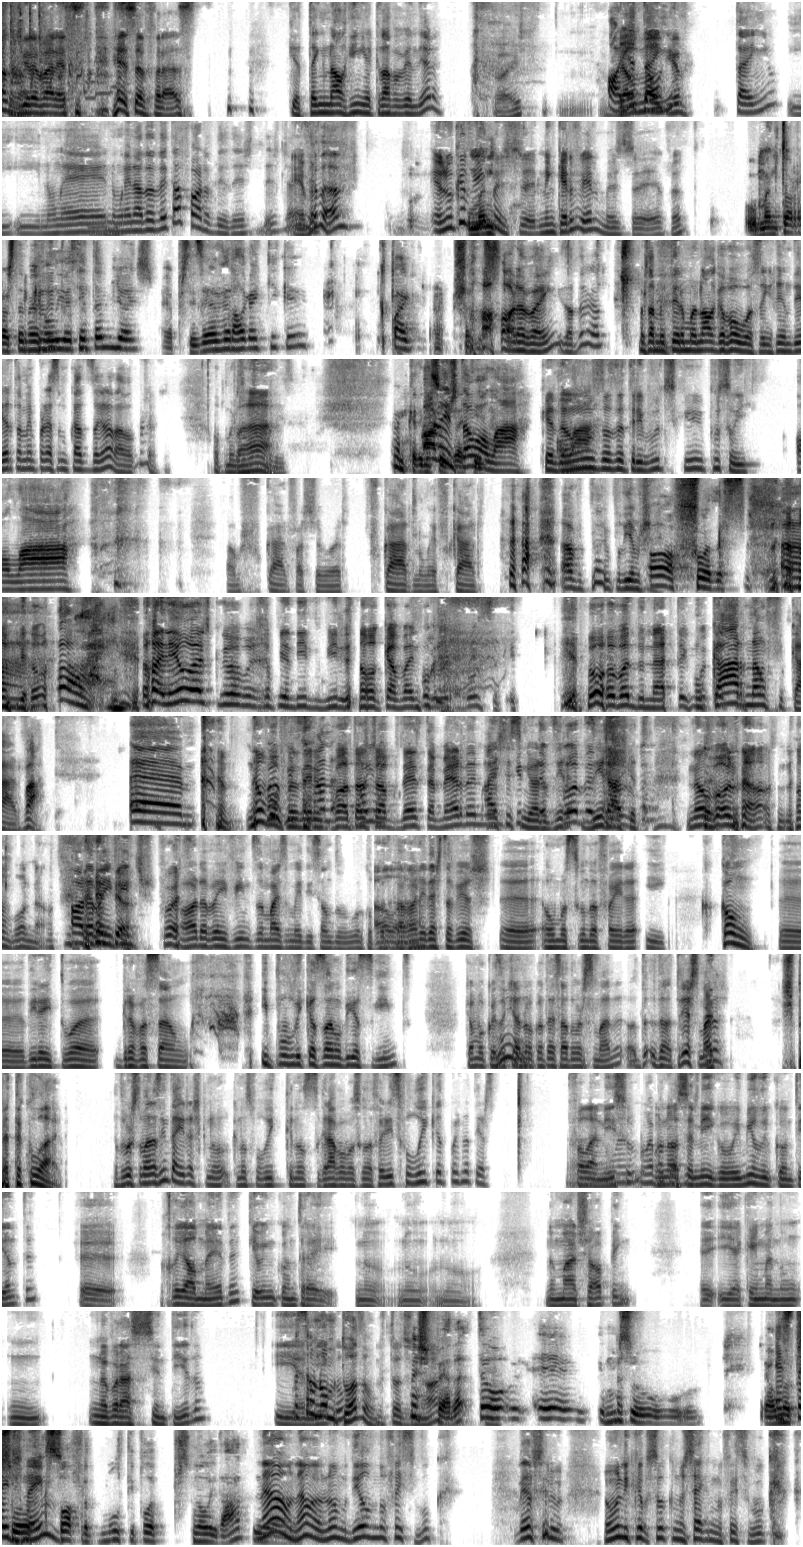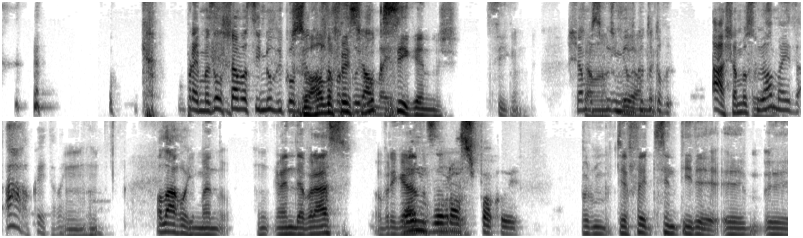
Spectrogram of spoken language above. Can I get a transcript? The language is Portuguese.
Ora, vamos gravar essa, essa frase. Que eu tenho nalguinha que dá para vender? Pois. Olha, Belo tenho, tenho e, e não, é, não é nada de deitar fora. de- Desde, desde já É verdade. Eu nunca vi, Man- mas eh, nem quero ver, mas eh, pronto. O Mantorras também Acredito valia que sim. 80 milhões. É preciso é haver alguém aqui que, que pague. Ah. Ora bem, exatamente. Mas também ter uma nalga boa sem render também parece um bocado desagradável. Ou pelo menos um desperdício. É um bocadinho Ora subjetivo. então, olá. Cada Olá. um usa os atributos que possui. Olá. Vamos focar, faz favor. Focar, não é focar. ah, porque também podíamos. Oh, foda-se. Ah, Meu, Ah, Olha, eu acho que eu me arrependi de vir ao Cavani. Vou abandonar. Tenho focar, não focar. Vá. Ahm, Não vou o de fazer semana- Photoshop desta merda. Ai, sim, que senhora, desenrasca-te. Não vou, não. Não vou, não. Ora, Então, bem-vindos. força. Ora, bem-vindos a mais uma edição do A Culpa do Olá. Cavani. Desta vez eh, a uma segunda-feira e com eh, direito a gravação e publicação no dia seguinte, que é uma coisa que já Uh. não acontece há duas semanas, não, três semanas, Espetacular. duas semanas inteiras que não, que não se publica, que não se grava uma segunda-feira e se publica depois na terça. Falar Ah, não é- nisso, não é o para nosso todos isto. amigo Emílio Contente, eh, Rui Almeida, que eu encontrei no, no, no, no Mar Shopping, eh, e a quem manda um, um, um abraço sentido. E Mas é o nome todo? De todos mas nós. espera, então, é, mas o. É uma stage pessoa name? que sofre de múltipla personalidade? Não, não, é o nome dele no Facebook. Deve ser o- a única pessoa que nos segue no Facebook. Peraí, mas ele chama-se Emílio Contente Pessoal do Facebook, siga-nos. Siga-nos. Chama-se chama-se Emílio Rui. Almeida. Ah, chama-se Rui Almeida. Ah, ok, está bem. Uhum. Olá, E Rui. mando um grande abraço. Obrigado. Grandes por- abraços para o Rui. por me ter feito sentir eh,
